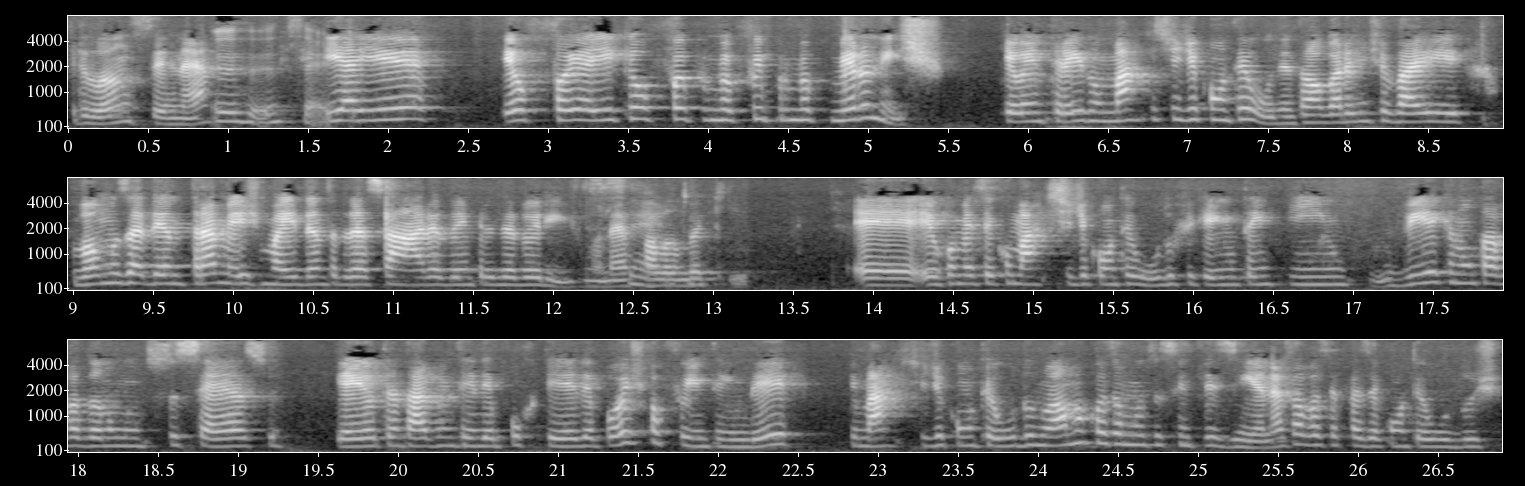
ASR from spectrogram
freelancer, né? Uhum, e aí eu foi aí que eu fui pro meu, fui pro meu primeiro nicho. Que eu entrei no marketing de conteúdo. Então agora a gente vai vamos adentrar mesmo aí dentro dessa área do empreendedorismo, né? Certo. Falando aqui. É, eu comecei com marketing de conteúdo, fiquei um tempinho, via que não estava dando muito sucesso, e aí eu tentava entender por quê. Depois que eu fui entender, que marketing de conteúdo não é uma coisa muito simplesinha, não é só você fazer conteúdos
